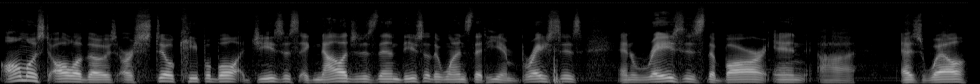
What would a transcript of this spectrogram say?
almost all of those are still keepable. Jesus acknowledges them. These are the ones that he embraces and raises the bar in uh, as well.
